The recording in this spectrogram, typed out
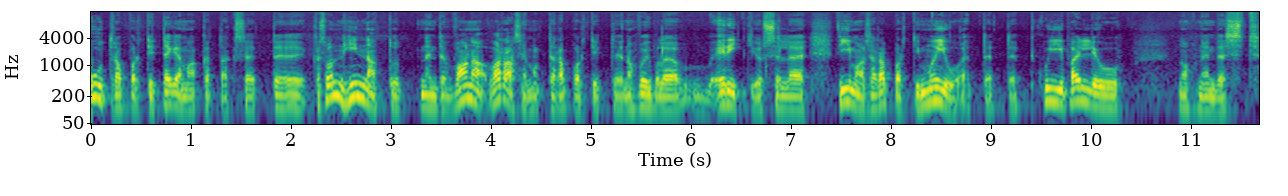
uut raportit tegema hakatakse, et kas on hinnatud nende vana, varasemate raportite, noh, võib-olla eriti just selle viimase raporti mõju, et, et, et kui palju noh, nendest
